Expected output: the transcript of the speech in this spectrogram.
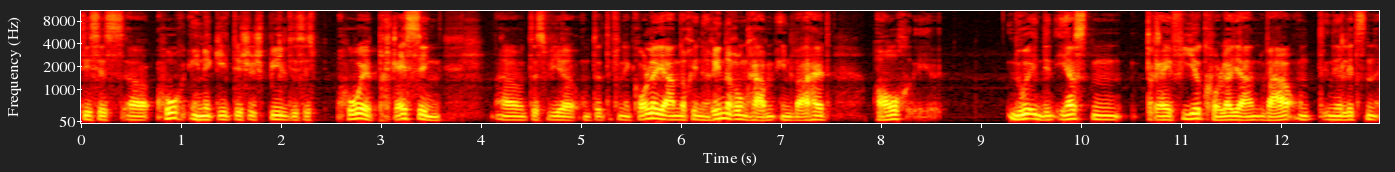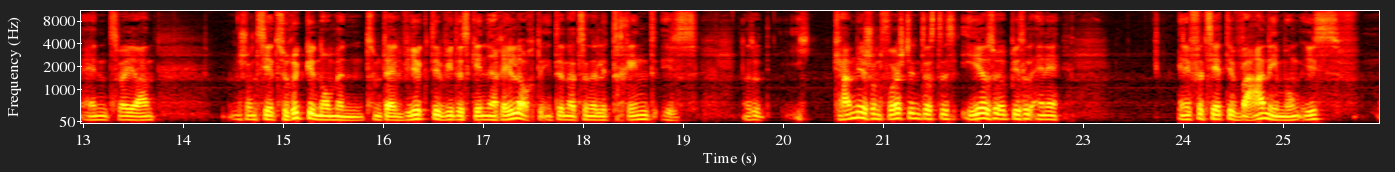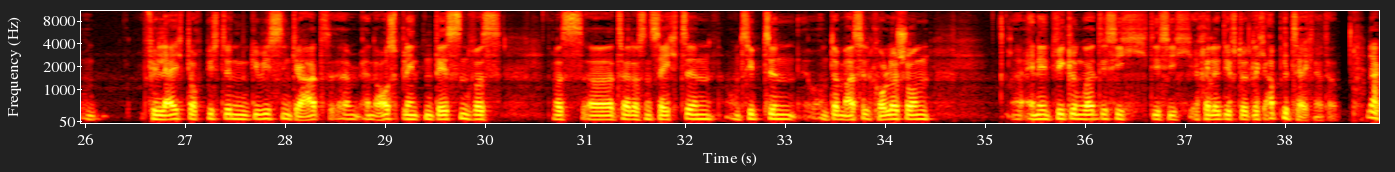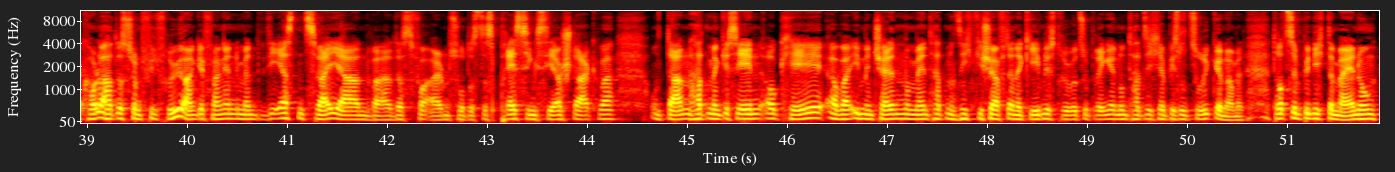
dieses äh, hochenergetische Spiel, dieses hohe Pressing, äh, das wir unter von den Kollerjahren noch in Erinnerung haben, in Wahrheit auch nur in den ersten drei, vier Kollerjahren war und in den letzten ein, zwei Jahren schon sehr zurückgenommen zum Teil wirkte, wie das generell auch der internationale Trend ist. Also ich kann mir schon vorstellen, dass das eher so ein bisschen eine, eine verzerrte Wahrnehmung ist und vielleicht auch bis zu einem gewissen Grad ähm, ein Ausblenden dessen, was, was äh, 2016 und 2017 unter Marcel Koller schon eine Entwicklung war, die sich, die sich relativ deutlich abgezeichnet hat. Na, Koller hat das schon viel früher angefangen. Ich meine, die ersten zwei Jahren war das vor allem so, dass das Pressing sehr stark war. Und dann hat man gesehen, okay, aber im entscheidenden Moment hat man es nicht geschafft, ein Ergebnis drüber zu bringen und hat sich ein bisschen zurückgenommen. Trotzdem bin ich der Meinung,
